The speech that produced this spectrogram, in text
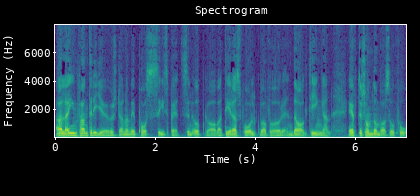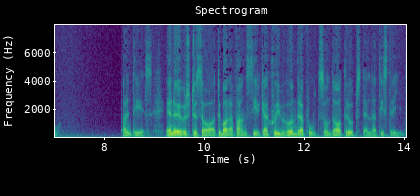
Alla infanteriöverstarna med Posse i spetsen uppgav att deras folk var för en dagtingan eftersom de var så få. Parentes. En överste sa att det bara fanns cirka 700 fotsoldater uppställda till strid.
